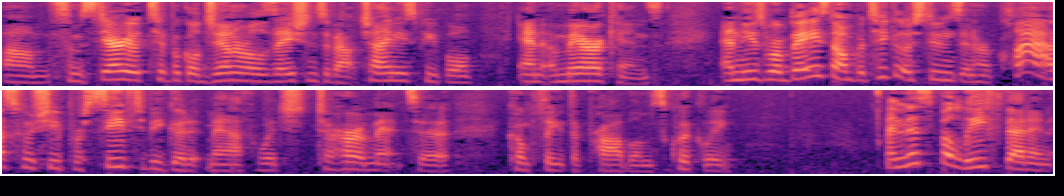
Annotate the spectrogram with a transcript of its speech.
um, some stereotypical generalizations about Chinese people and Americans. And these were based on particular students in her class who she perceived to be good at math, which to her meant to complete the problems quickly. And this belief that an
